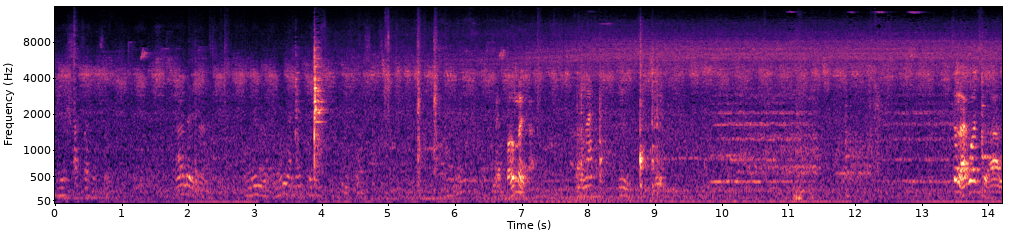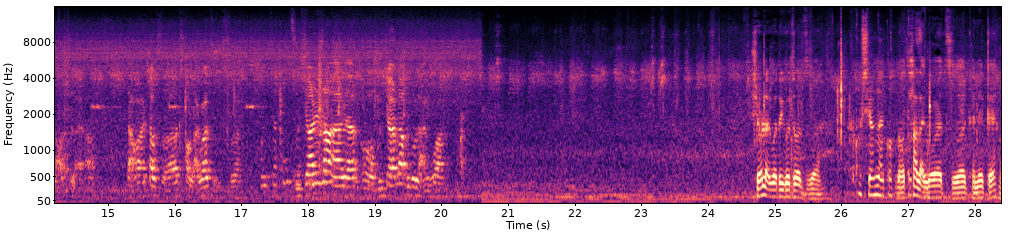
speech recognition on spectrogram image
边啥子不是？那那个，我们我们那边卖包卖的。是吗？嗯。这南瓜子啊，拿出来啊，待会到时候炒南瓜籽吃。我们家的那，我们家那么多南瓜。小南瓜都给我做字。好小那个。那他那个字肯定更好。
